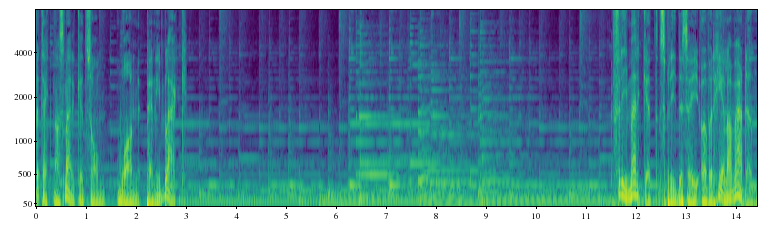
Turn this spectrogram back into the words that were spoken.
betecknas märket som One Penny Black. Frimärket sprider sig över hela världen.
